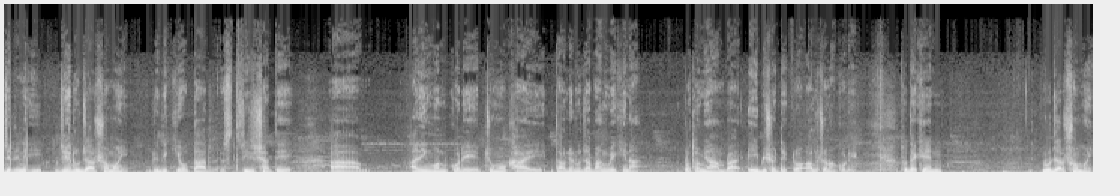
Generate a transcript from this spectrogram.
জেনে নিই যে রোজার সময় যদি কেউ তার স্ত্রীর সাথে আলিঙ্গন করে চুমো খায়, তাহলে রোজা ভাঙবে কি না? প্রথমে আমরা এই বিষয়টা একটু আলোচনা করি। তো দেখেন, রোজার সময়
